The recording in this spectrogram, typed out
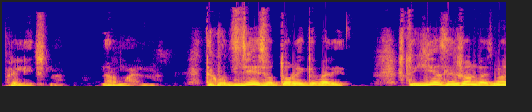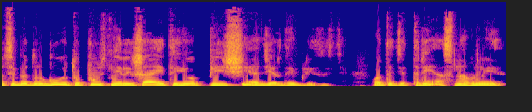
Прилично, нормально. Так вот здесь вот Тора и говорит, что если же он возьмет себе другую, то пусть не лишает ее пищи, одежды и близости. Вот эти три основные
